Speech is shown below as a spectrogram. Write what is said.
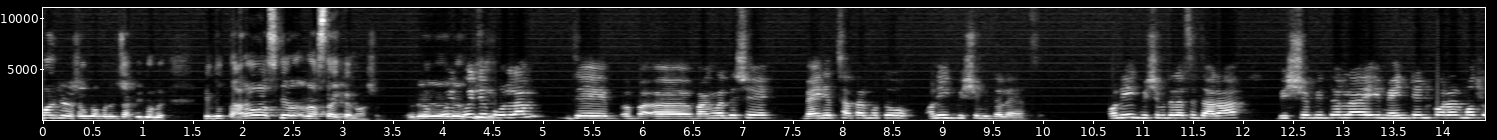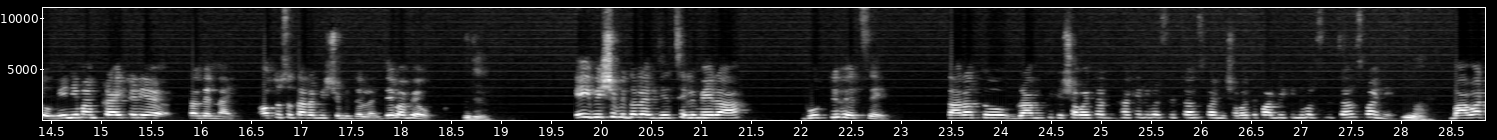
মাল্টি ন্যাশনাল কোম্পানিতে চাকরি করবে কিন্তু তারাও আজকে রাস্তায় কেন আসলে ওই? যে বললাম যে বাংলাদেশে ব্যাঙের ছাতার মতো অনেক বিশ্ববিদ্যালয় আছে। অনেক বিশ্ববিদ্যালয় আছে যারা বিশ্ববিদ্যালয় মেনটেন করার মতো মিনিমাম ক্রাইটেরিয়া তাদের নাই। অথচ তারা বিশ্ববিদ্যালয় যেভাবে হোক। এই বিশ্ববিদ্যালয়ে যে ছেলেমেয়েরা ভর্তি হয়েছে তারা তো গ্রাম থেকে সবাই তো ঢাকা ইউনিভার্সিটি চান্স পায়নি সবাই তো পাবলিক ইউনিভার্সিটি চান্স পায়নি। বাবার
